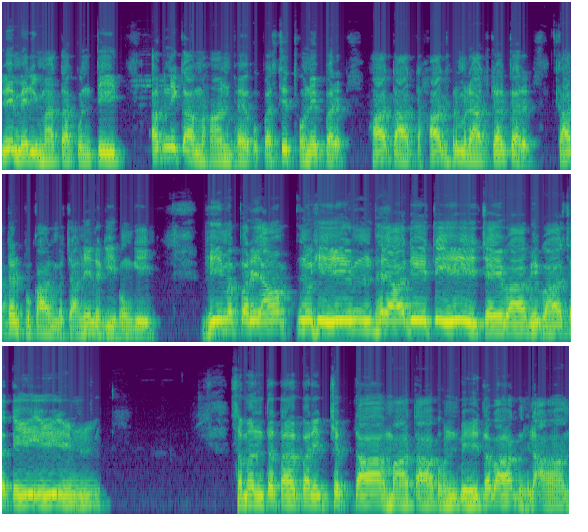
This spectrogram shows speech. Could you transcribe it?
वे मेरी माता कुंती अग्नि का महान भय उपस्थित होने पर हाथ आत हा धर्मराज कहकर कातर पुकार मचाने लगी होंगी। भीम पर्याप्नुहि भयादीति चैवाभिभासती समन्ततः परिक्षिप्ता माता भुन्भिदवाग्निनाम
